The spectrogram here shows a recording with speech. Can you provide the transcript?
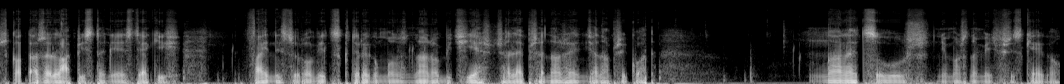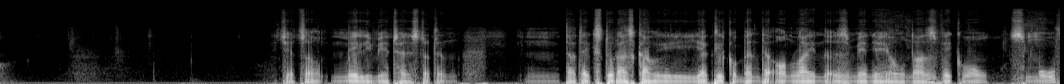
Szkoda, że lapis to nie jest jakiś fajny surowiec, z którego można robić jeszcze lepsze narzędzia na przykład. No ale cóż, nie można mieć wszystkiego. Wiecie co, myli mnie często ten, mm, ta tekstura skały i jak tylko będę online zmienię ją na zwykłą, smooth,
